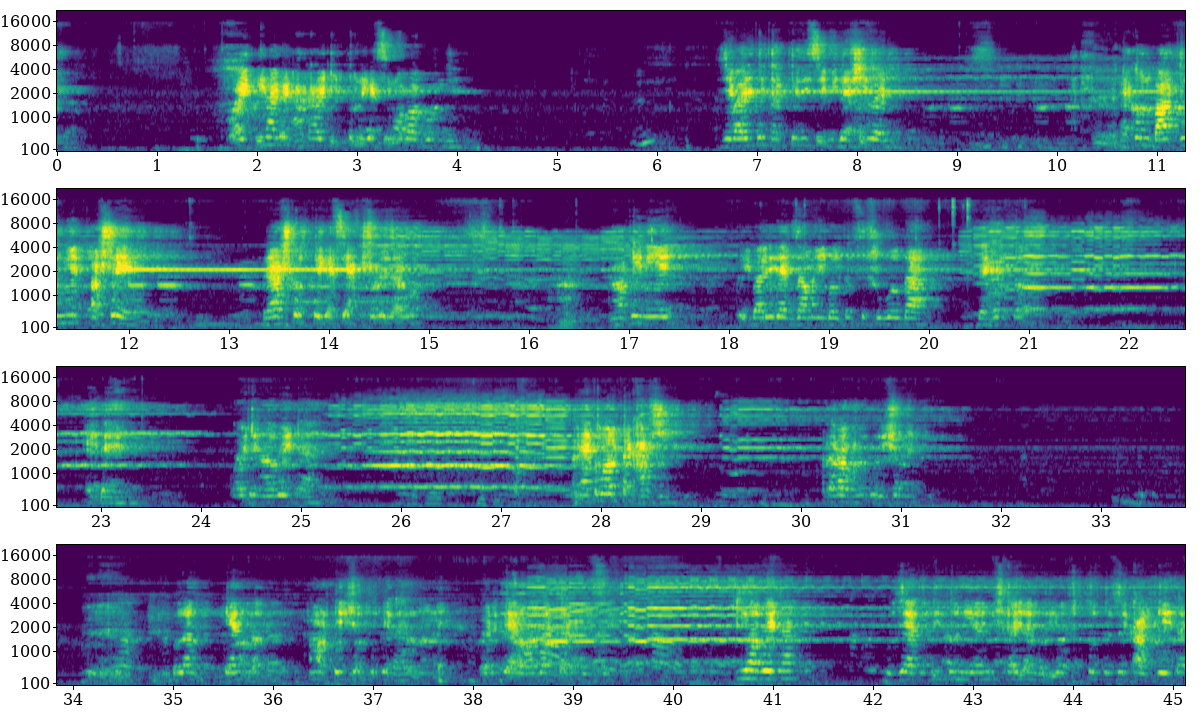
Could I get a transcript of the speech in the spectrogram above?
কয়েকদিন আগে ঢাকায় কীর্তনে গেছি নবাবগঞ্জে। যে বাড়িতে থাকতে দিছি বিদেশি বাড়ি। এখন বাথরুমের পাশে ব্রাশ করতে গেছে একসরে যাব। আমাকে নিয়ে ওই বাড়ির এক জামাই বলতেছে, সুবল দা, দেখেন তো। এই হবে এটা? মানে এত বড় একটা খাসি। কি হবে এটা? বুঝে এতদিন তো নিরামিষ খাইলাম হরিবাস চলতেছে, কালকে এটা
